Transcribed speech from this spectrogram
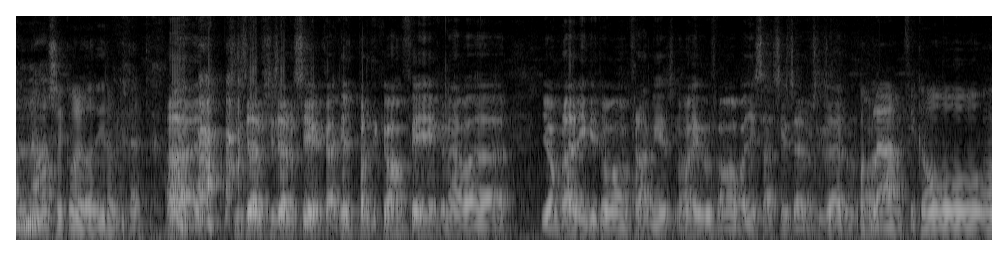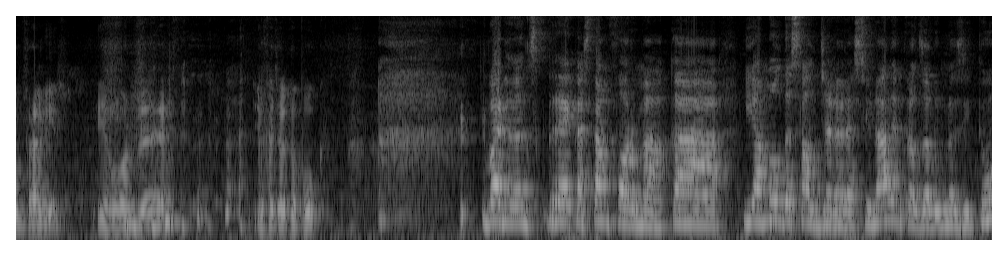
no, no, no? sé què voleu dir, la veritat. Ah, 6 a 0, 6 a 0, sí, que aquell partit que vam fer, que anava jo amb l'Eric i tu amb en Framis, no? I us vam apallissar 6 a 0, 6 a 0, Però no? clar, em fiqueu en framis i llavors eh, jo faig el que puc. Bueno, doncs res, que està en forma, que hi ha molt de salt generacional entre els alumnes i tu,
